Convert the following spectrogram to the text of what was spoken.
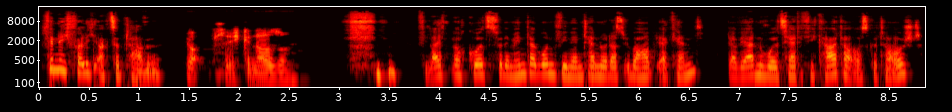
Finde ich völlig akzeptabel. Ja, sehe ich genauso. Vielleicht noch kurz zu dem Hintergrund, wie Nintendo das überhaupt erkennt. Da werden wohl Zertifikate ausgetauscht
